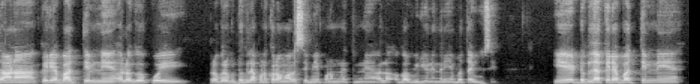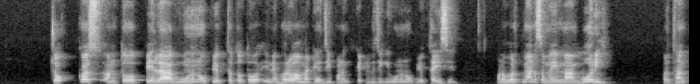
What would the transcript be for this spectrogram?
દાણા કર્યા બાદ તેમને અલગ કોઈ અલગ અલગ ઢગલા પણ કરવામાં આવે છે. મેં પણ અમને તમને અલગ અગાઉ વિડીયોની અંદર અહીંયા બતાવ્યું છે. એ ઢગલા કર્યા બાદ તેમને ચોક્કસ આમ તો પહેલાં ગુણનો ઉપયોગ થતો હતો એને ભરવા માટે. હજી પણ કેટલીક જગ્યાએ ગુણનો ઉપયોગ થાય છે. પણ વર્તમાન સમયમાં બોરી, અર્થાંત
